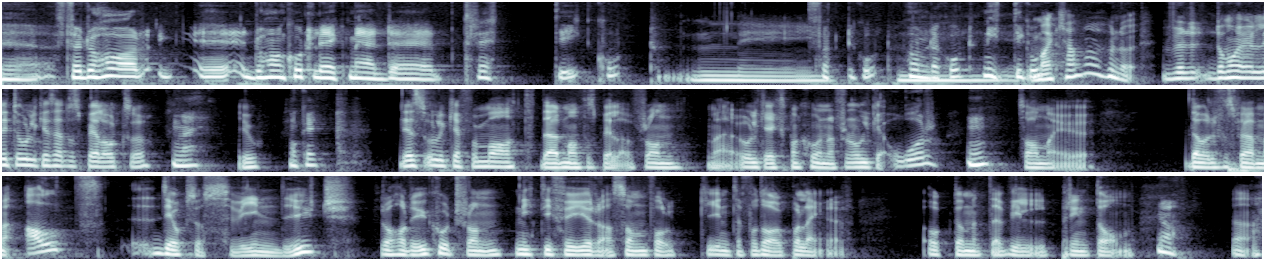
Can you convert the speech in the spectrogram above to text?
Eh, för du har, eh, du har en kortlek med eh, 30 kort, Nej. 40 kort, 100 kort, 90 kort. Man kan ha 100. För de har ju lite olika sätt att spela också. Nej. Jo. Okej. Dels olika format där man får spela från de här olika expansionerna från olika år. Mm. Så har man ju där du får spela med allt. Det är också svindyrt. För då har du ju kort från 94 som folk inte får tag på längre. Och de inte vill printa om. Ja. Ja,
